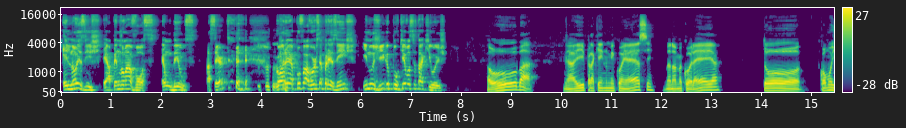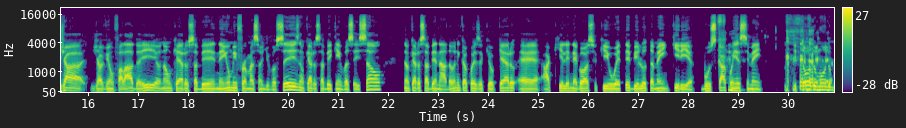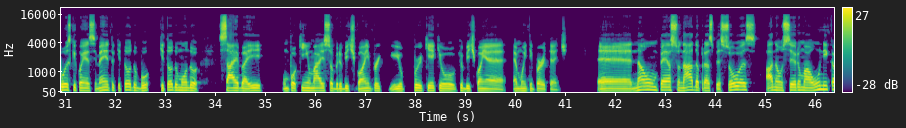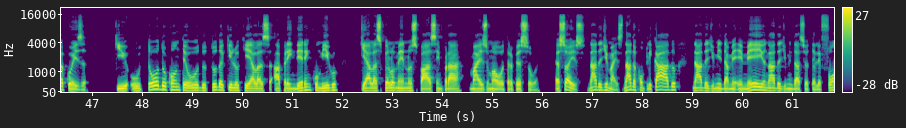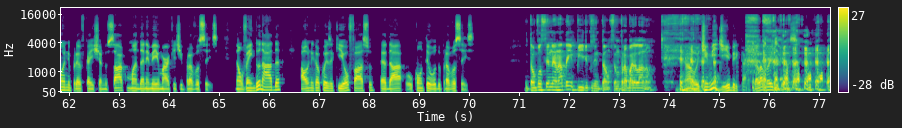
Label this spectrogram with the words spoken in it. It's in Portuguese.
ele, não existe, é apenas uma voz, é um deus, tá certo? Coreia, por favor, se apresente e nos diga por que você está aqui hoje. Oba! Aí, para quem não me conhece, meu nome é Coreia. Tô, como já já haviam falado aí, eu não quero saber nenhuma informação de vocês, não quero saber quem vocês são, não quero saber nada. A única coisa que eu quero é aquele negócio que o ET Bilu também queria, buscar conhecimento. que todo mundo busque conhecimento, que todo, que todo mundo saiba aí um pouquinho mais sobre o Bitcoin por, e o porquê que o, que o Bitcoin é, é muito importante. É, não peço nada para as pessoas a não ser uma única coisa: que o todo o conteúdo, tudo aquilo que elas aprenderem comigo, que elas pelo menos passem para mais uma outra pessoa. É só isso, nada demais, nada complicado, nada de me dar e-mail, nada de me dar seu telefone para eu ficar enchendo o saco, mandando e-mail marketing para vocês. Não vem do nada. A única coisa que eu faço é dar o conteúdo para vocês. Então você não é nada empíricos, então. Você não trabalha lá, não. Não, o Jimmy Dibre, cara, pelo amor de Deus.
